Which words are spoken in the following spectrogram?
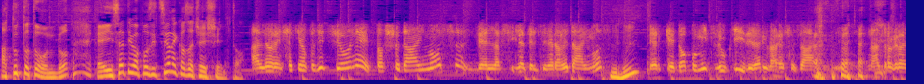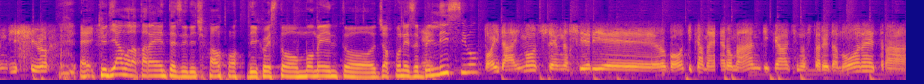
a tutto tondo. E in settima posizione cosa ci hai scelto? Allora, in settima posizione Tosho Daimos, della sigla del generale Daimos, Mhm. perché dopo Mizuki deve arrivare Sasaki, un altro grandissimo. Eh, chiudiamo la parentesi, diciamo, di questo momento giapponese bellissimo. Poi Daimos è una serie robotica ma è romantica, c'è una storia d'amore tra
